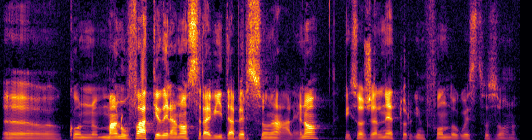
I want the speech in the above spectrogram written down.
eh, con manufatti della nostra vita personale, no? I social network in fondo questo sono.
